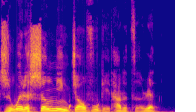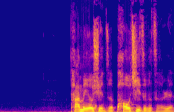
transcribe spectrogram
只为了生命交付给他的责任。他没有选择抛弃这个责任，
